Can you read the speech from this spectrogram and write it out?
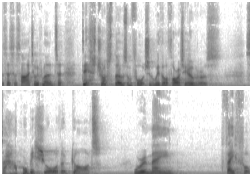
as a society we've learned to distrust those unfortunate with authority over us. So, how can we be sure that God will remain faithful,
